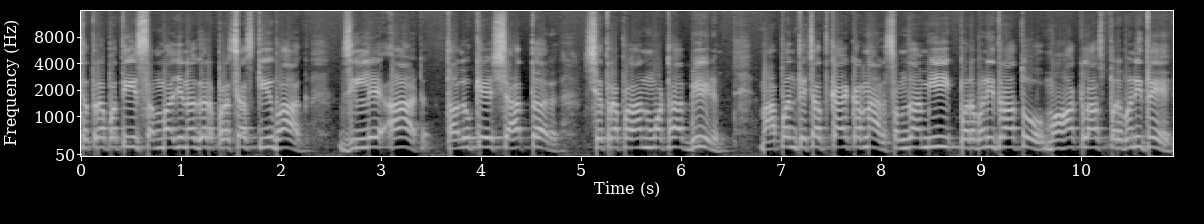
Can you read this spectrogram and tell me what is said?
छत्रपती संभाजीनगर प्रशासकीय विभाग जिल्हे आठ तालुके शहात्तर क्षेत्रफळान मोठा बीड. मग आपण त्याच्यात काय करणार? समजा मी परभणीत राहतो महा क्लास परभणीत आहे.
